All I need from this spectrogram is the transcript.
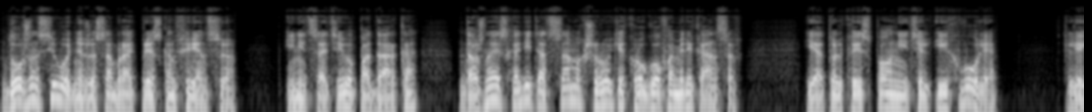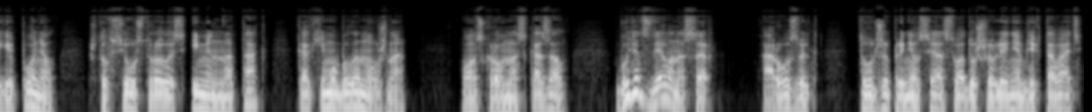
должен сегодня же собрать пресс-конференцию. Инициатива подарка должна исходить от самых широких кругов американцев. Я только исполнитель их воли. Леги понял, что все устроилось именно так, как ему было нужно. Он скромно сказал «Будет сделано, сэр». А Рузвельт тут же принялся с воодушевлением диктовать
